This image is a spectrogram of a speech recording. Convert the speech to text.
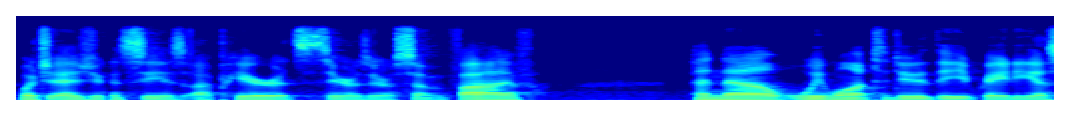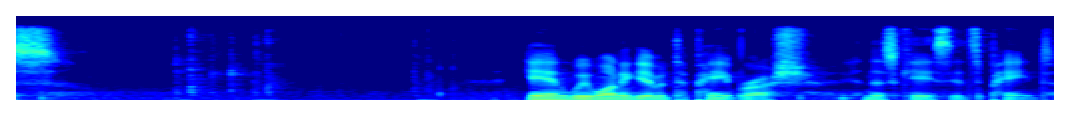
which as you can see is up here, it's 0075. And now we want to do the radius, and we want to give it to paintbrush. In this case, it's paint.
